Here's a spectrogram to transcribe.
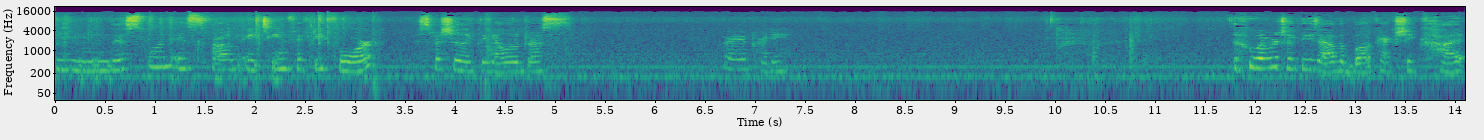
Mm, this one is from 1854, especially like the yellow dress. Very pretty. Whoever took these out of the book actually cut.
